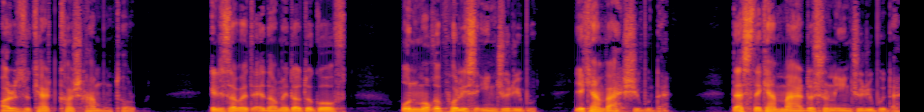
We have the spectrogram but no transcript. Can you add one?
آرزو کرد کاش همونطور بود. الیزابت ادامه داد و گفت اون موقع پلیس اینجوری بود. یکم وحشی بودن. دست کم مرداشون اینجوری بودن.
